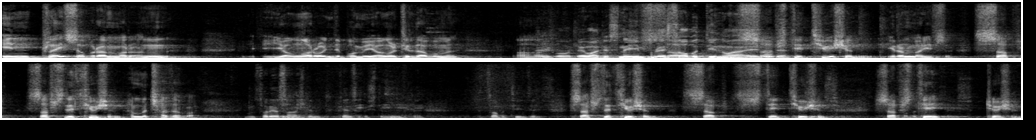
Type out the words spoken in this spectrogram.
in place of란 말은 영어로 이제 보면 영어를 들여다보면 어, 英語ではですね、インプレスオブっていうのは英語で、 substitution 이런 말이 있어. sub substitution 한번 찾아봐. それを探してみて、検索してみて。サブティーゼーシ substitution, substitution, substitution.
